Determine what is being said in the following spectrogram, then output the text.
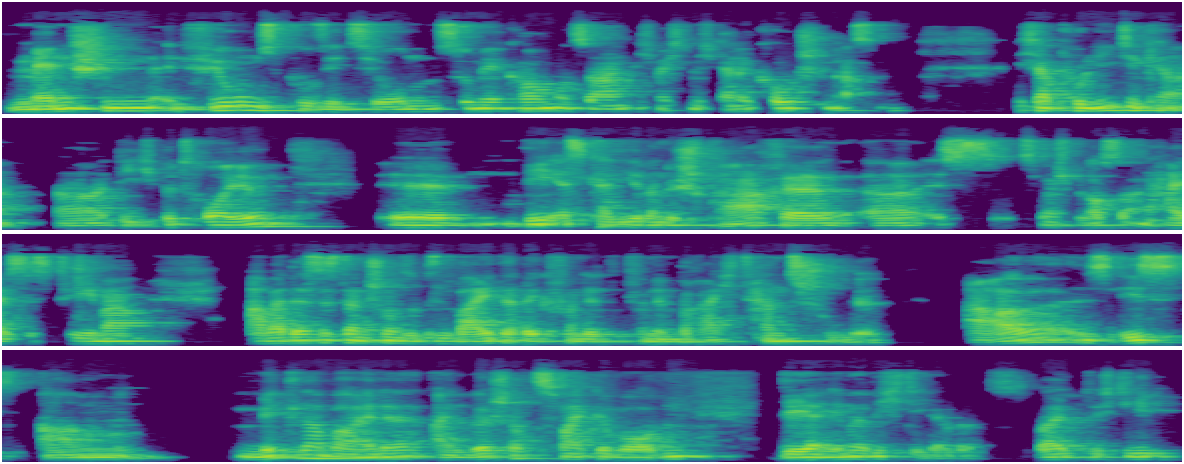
Menschen in Führungspositionen zu mir kommen und sagen, ich möchte mich gerne coachen lassen. Ich habe Politiker, äh, die ich betreue. Äh, deeskalierende Sprache äh, ist zum Beispiel auch so ein heißes Thema. Aber das ist dann schon so ein bisschen weiter weg von, der, von dem Bereich Tanzschule. Aber es ist ähm, mittlerweile ein Wirtschaftszweig geworden, der immer wichtiger wird, weil durch die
